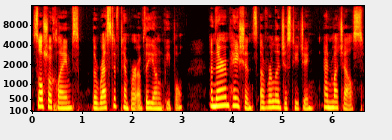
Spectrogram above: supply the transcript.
social claims, the restive temper of the young people, and their impatience of religious teaching, and much else.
